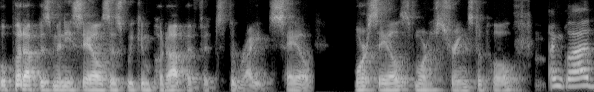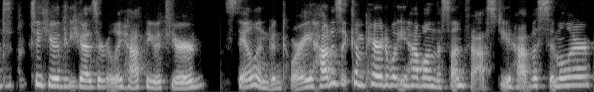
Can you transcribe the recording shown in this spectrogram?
we'll put up as many sails as we can put up if it's the right sail. More sails, more strings to pull. I'm glad to hear that you guys are really happy with your sail inventory. How does it compare to what you have on the Sunfast? Do you have a similar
